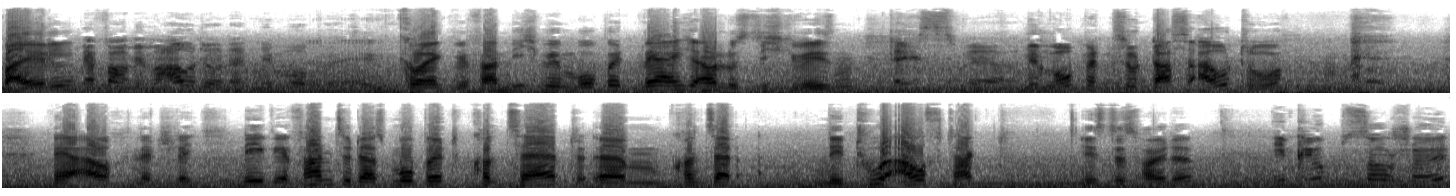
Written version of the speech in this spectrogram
weil, Wir fahren mit dem Auto, nicht mit dem Moped. korrekt, wir fahren nicht mit dem Moped, wäre eigentlich auch lustig gewesen. Das wäre. Mit dem Moped zu das Auto. Wäre auch nicht schlecht. Nee, wir fahren zu das Moped, Konzert, ähm, Konzert, ne, Tourauftakt ist es heute. Im Club so schön.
